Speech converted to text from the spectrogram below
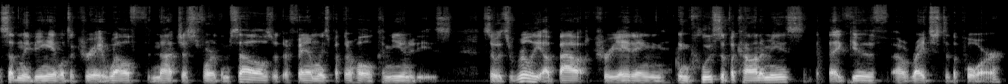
suddenly being able to create wealth not just for themselves or their families, but their whole communities. So it's really about creating inclusive economies that give uh, rights to the poor.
